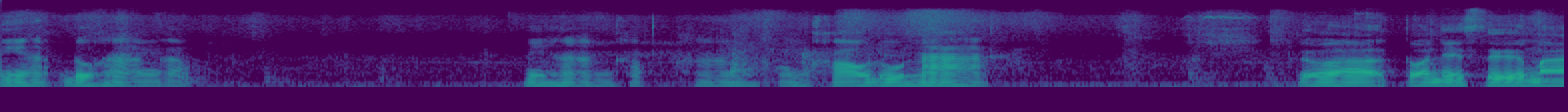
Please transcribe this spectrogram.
นี่ฮะดูหางครับ นี่หางครับ หางของเขาดูหน้า ตัวตัวนี้ซื้อมา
